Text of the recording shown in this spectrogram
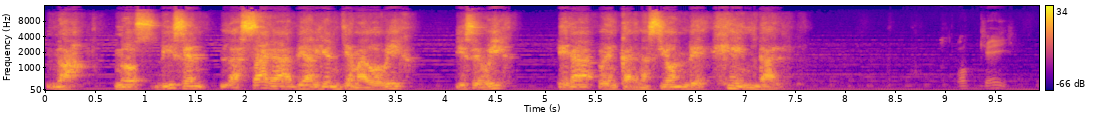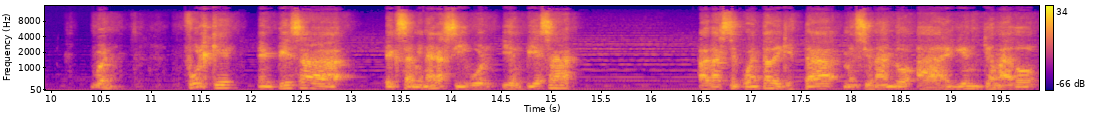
no, nos dicen la saga de alguien llamado Rig. Y ese Rig era la encarnación de Heimdall. Ok. Bueno, Fulke empieza a examinar a Sigurd y empieza a darse cuenta de que está mencionando a alguien llamado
